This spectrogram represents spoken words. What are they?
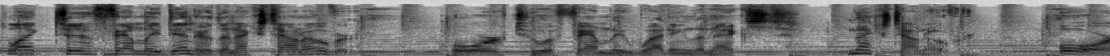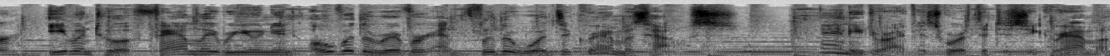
like to family dinner the next town over, or to a family wedding the next next town over, or even to a family reunion over the river and through the woods at Grandma's house. Any drive is worth it to see Grandma,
